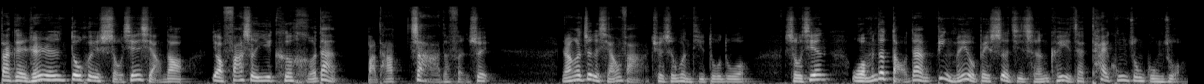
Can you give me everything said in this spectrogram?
大概人人都会首先想到要发射一颗核弹，把它炸得粉碎。然而，这个想法却是问题多多。首先，我们的导弹并没有被设计成可以在太空中工作，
